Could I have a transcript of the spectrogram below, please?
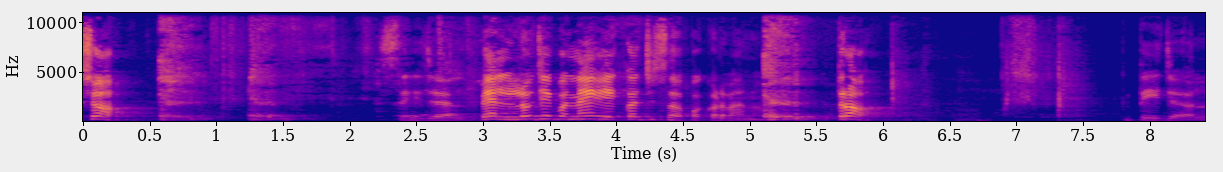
શ? સેજલ. પહેલો જે બનાવ્યો, એક જ સ પકડવાનો. ત્ર. તેજલ.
